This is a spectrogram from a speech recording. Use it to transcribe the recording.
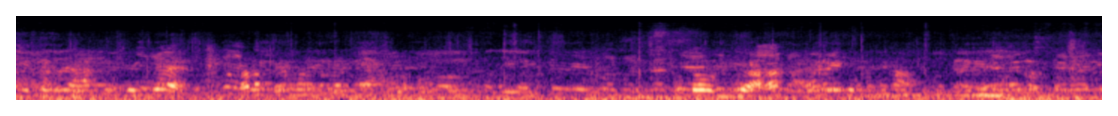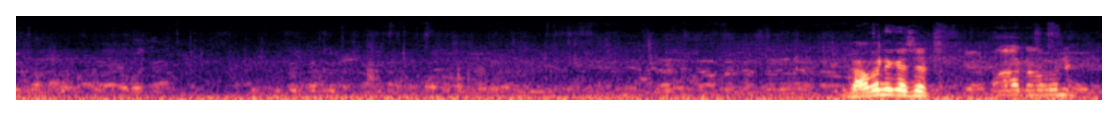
पचास है हाथ में गई है साला फ़ेमस वो तो ये हाथ गावन है क्या सेठ हाँ गावन है।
